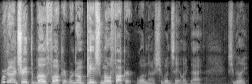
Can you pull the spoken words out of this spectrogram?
we're gonna treat the motherfucker. We're gonna impeach the motherfucker. Well, no, she wouldn't say it like that. She'd be like,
